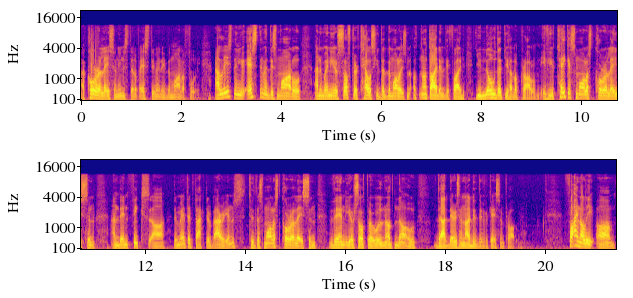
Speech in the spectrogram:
a correlation instead of estimating the model fully. At least when you estimate this model and when your software tells you that the model is not, not identified, you know that you have a problem. If you take a smallest correlation and then fix uh, the method factor variance to the smallest correlation, then your software will not know that there is an identification problem. Finally, um,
